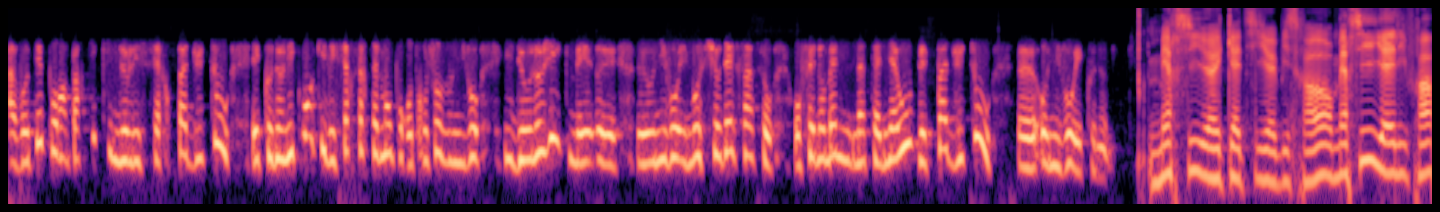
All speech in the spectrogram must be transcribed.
à voter pour un parti qui ne les sert pas du tout économiquement, qui les sert certainement pour autre chose au niveau idéologique, mais euh, au niveau émotionnel face au, phénomène Netanyahou, mais pas du tout euh, au niveau économique. Merci euh, Cathy Bisraor. Merci Yael Ifra.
